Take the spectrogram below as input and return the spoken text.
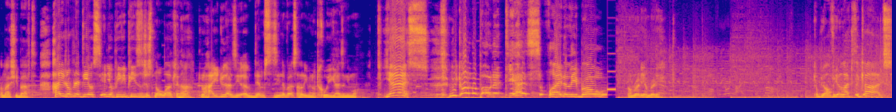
I'm actually buffed. How you dropping a DLC and your PvPs is just not working, huh? I don't know how you do that, Z uh, Dimps, Xenoverse. I don't even know what to call you guys anymore. Yes! We got an opponent! Yes! Finally, bro! I'm ready, I'm ready. Can be offer your life to the gods.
